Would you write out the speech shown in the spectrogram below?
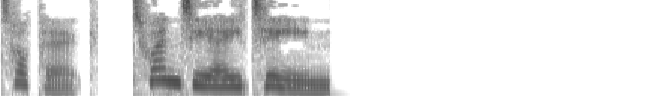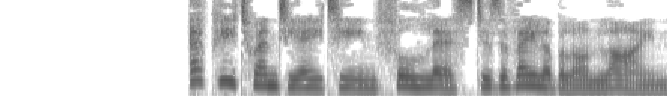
Topic 2018. EPI 2018 full list is available online.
